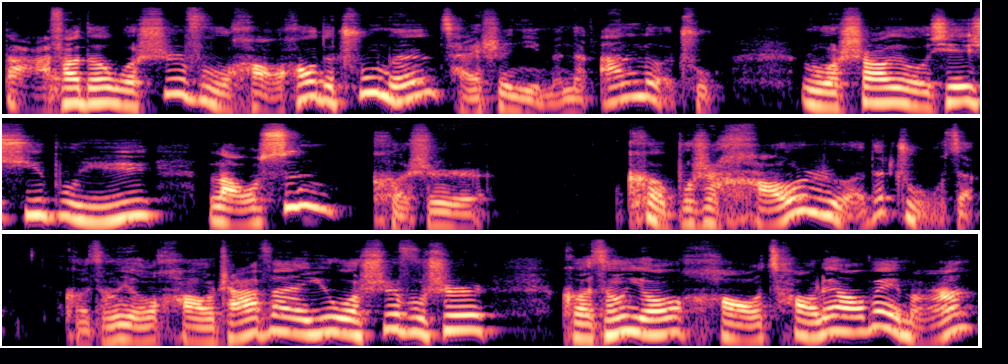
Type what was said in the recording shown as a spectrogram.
打发得我师傅好好的出门，才是你们的安乐处。若稍有些虚不于老孙可是，可不是好惹的主子。可曾有好茶饭与我师傅吃？可曾有好草料喂马？”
